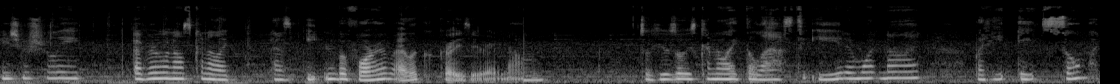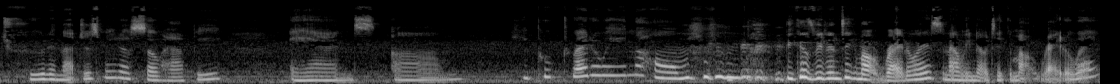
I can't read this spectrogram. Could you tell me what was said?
He's usually, everyone else kind of like has eaten before him. I look crazy right now. So he was always kind of like the last to eat and whatnot. But he ate so much food and that just made us so happy. And um, he pooped right away in the home because we didn't take him out right away. So now we know take him out right away.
